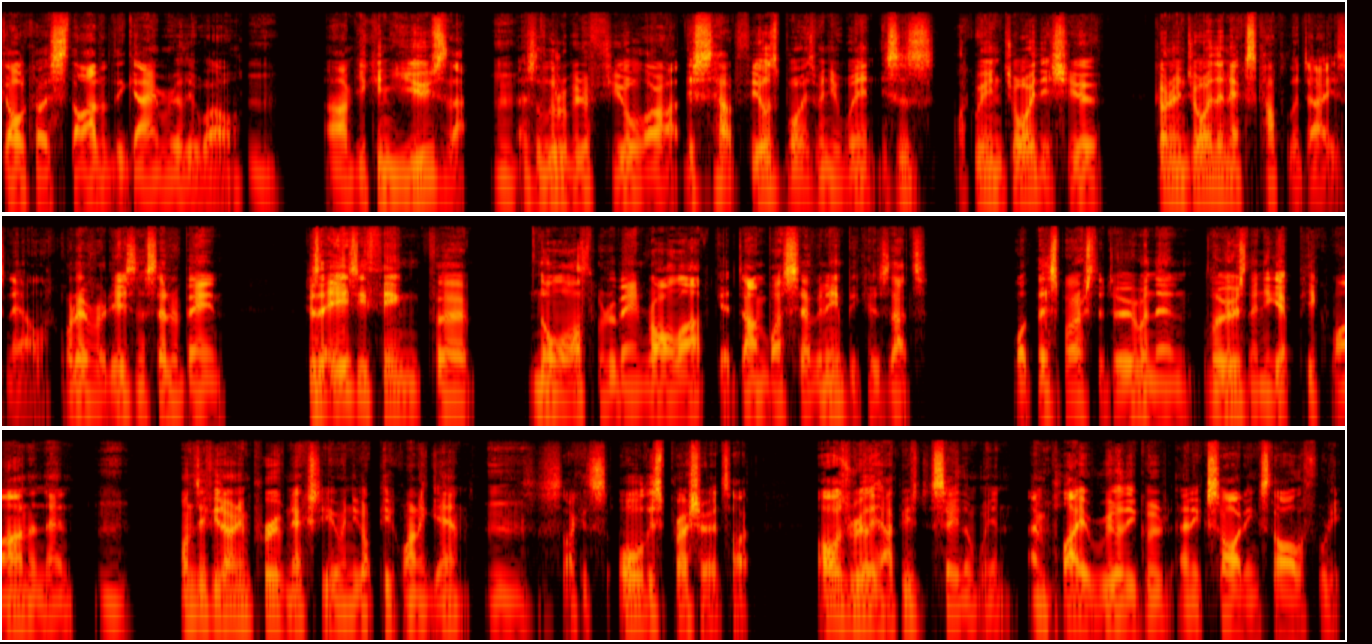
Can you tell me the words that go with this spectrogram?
Gold Coast started the game really well. Mm. Um, you can use that Mm. as a little bit of fuel. All right, this is how it feels, boys, when you win. This is like we enjoy this. You're going to enjoy the next couple of days now, like whatever it is, instead of being, because the easy thing for North would have been roll up, get done by 70, because that's what they're supposed to do, and then lose. Then you get pick one, and then Mm. one's if you don't improve next year when you got pick one again. Mm. It's like it's all this pressure. It's like, I was really happy to see them win and play a really good and exciting style of footy.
